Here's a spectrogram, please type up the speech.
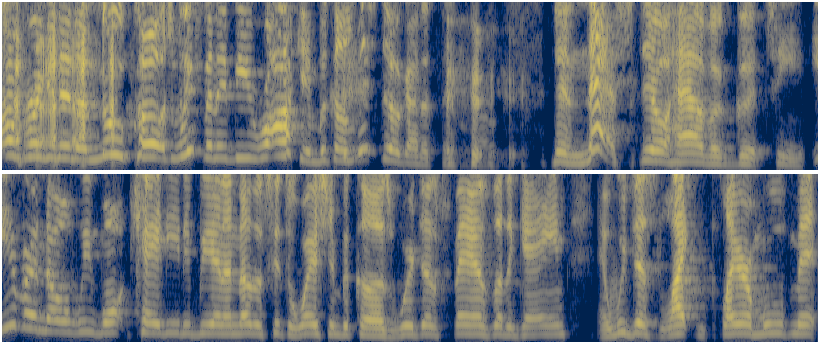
I'm bringing in a new coach. We finna be rocking because we still got to think. Bro. The Nets still have a good team, even though we want KD to be in another situation because we're just fans of the game and we just like player movement.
